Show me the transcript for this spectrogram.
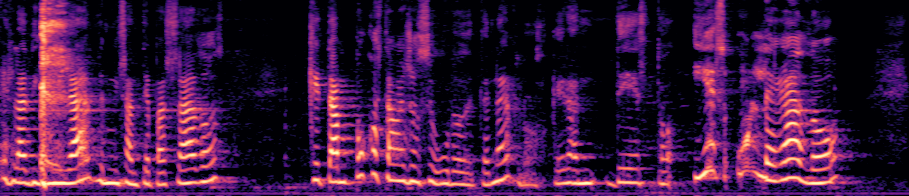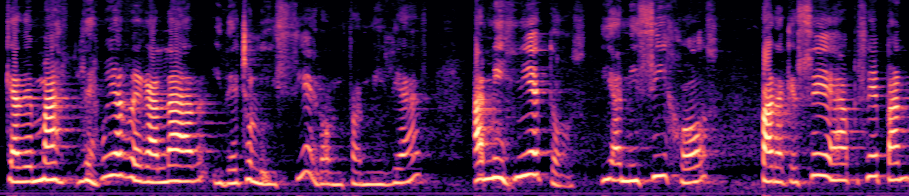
es la dignidad de mis antepasados, que tampoco estaba yo seguro de tenerlos, que eran de esto. Y es un legado que además les voy a regalar, y de hecho lo hicieron familias, a mis nietos y a mis hijos para que sepan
